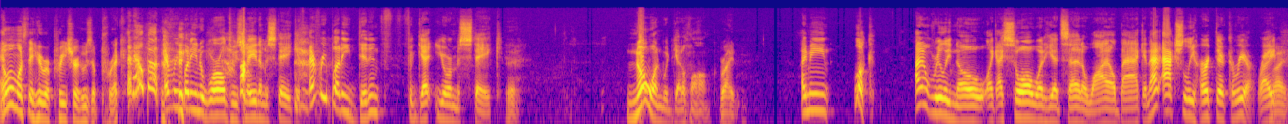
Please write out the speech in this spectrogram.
No one wants to hear a preacher who's a prick. And how about everybody in the world who's made a mistake? If everybody didn't forget your mistake, Yeah. no one would get along. Right. I mean, look, I don't really know. Like, I saw what he had said a while back, and that actually hurt their career, right? Right.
